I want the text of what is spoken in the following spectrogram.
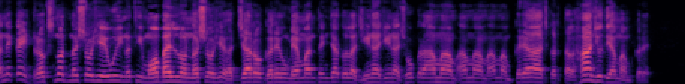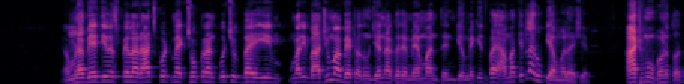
અને કઈ ડ્રગ્સનો જ નશો છે એવું નથી. મોબાઈલનો નશો છે. હજારો ઘરે હું મહેમાન થઈને જાતો ઓલા ઝીણા ઝીણા છોકરા આમામ આમામ આમામ કર્યા જ કરતા હોય. હા જુદી આમામ કરે. હમણાં બે દિવસ પહેલા રાજકોટમાં એક છોકરાને પૂછ્યું ભાઈ એ મારી બાજુમાં બેઠો હું જેના ઘરે મહેમાન થઈને ગયો. મેં કીધું, ભાઈ, આમાં કેટલા રૂપિયા મળે છે? આઠમું ભણતો જ.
